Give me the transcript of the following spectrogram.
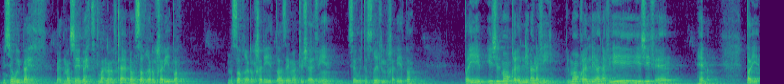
نسوي بحث. بعد ما نسوي بحث تطلع لنا الكعبة نصغر الخريطة. نصغر الخريطة زي ما أنتم شايفين نسوي تصغير للخريطة. طيب يجي الموقع اللي أنا فيه. الموقع اللي أنا فيه يجي فين؟ هنا. طيب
